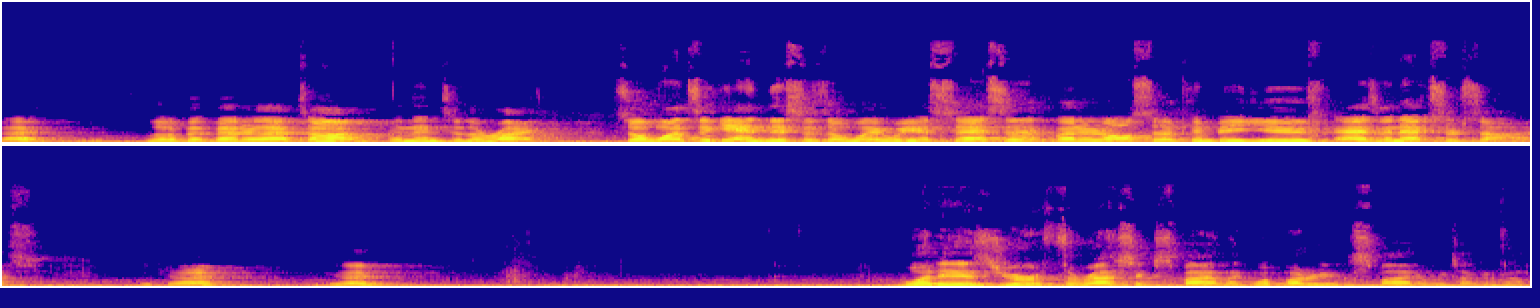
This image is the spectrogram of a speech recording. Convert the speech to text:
Okay, a little bit better that time, and then to the right. So once again, this is a way we assess it, but it also can be used as an exercise. Okay, good. What is your thoracic spine? Like what part of the spine are we talking about?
